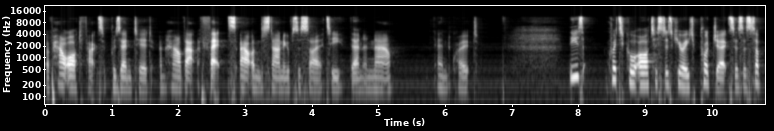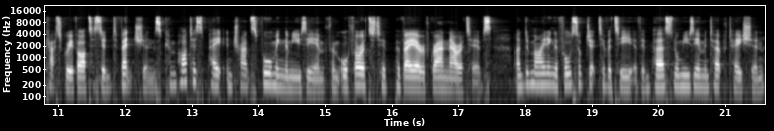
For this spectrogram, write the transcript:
of how artifacts are presented, and how that affects our understanding of society then and now. End quote. These critical artist as curator projects as a subcategory of artist interventions can participate in transforming the museum from authoritative purveyor of grand narratives, undermining the full subjectivity of impersonal museum interpretation,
